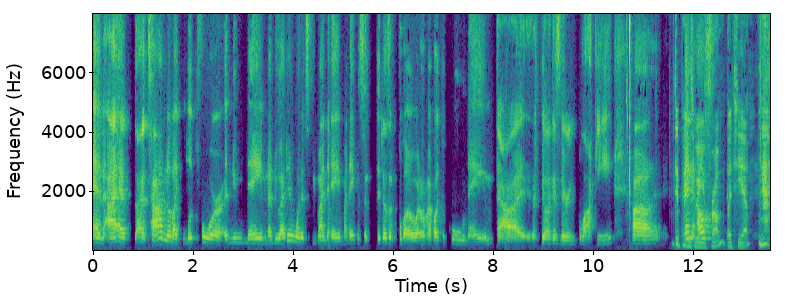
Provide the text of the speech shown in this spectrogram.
And I had I had time to like look for a new name and I knew I didn't want it to be my name. My name isn't it doesn't flow. I don't have like a cool name. I feel like it's very blocky. Uh Depends where also, you're from, but yeah. yeah,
